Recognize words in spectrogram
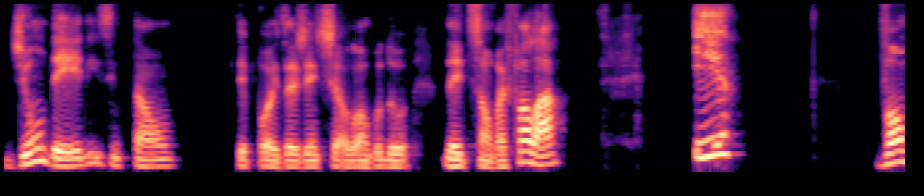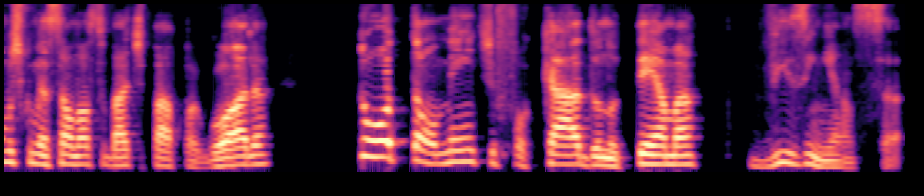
de um deles. Então, depois a gente, ao longo do, da edição, vai falar. E vamos começar o nosso bate-papo agora, totalmente focado no tema vizinhança.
